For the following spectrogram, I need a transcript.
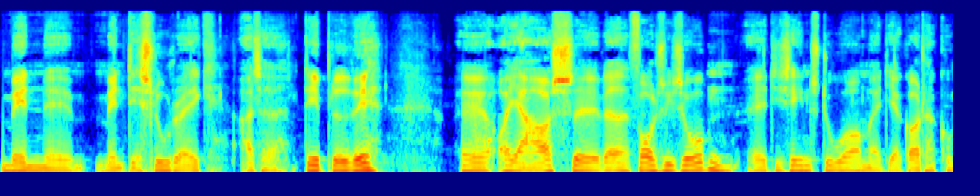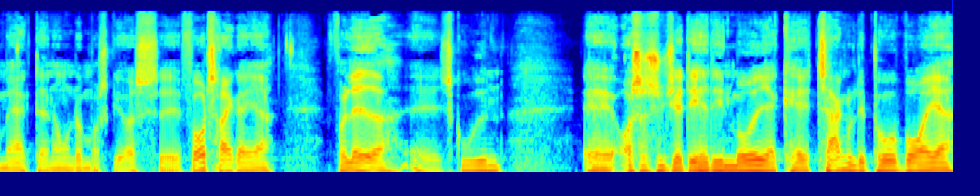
Men, øh, men det slutter ikke. Altså, det er blevet ved. Øh, og jeg har også øh, været forholdsvis åben øh, de seneste uger om, at jeg godt har kunne mærke, at der er nogen, der måske også øh, foretrækker, jer, forlader øh, skuden. Øh, og så synes jeg, at det her det er en måde, jeg kan takle det på, hvor jeg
